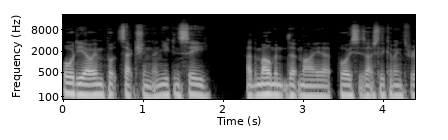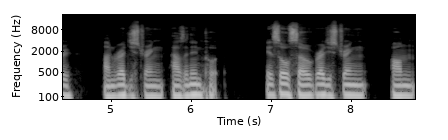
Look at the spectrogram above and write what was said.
audio input section, and you can see at the moment that my uh, voice is actually coming through and registering as an input. It's also registering on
